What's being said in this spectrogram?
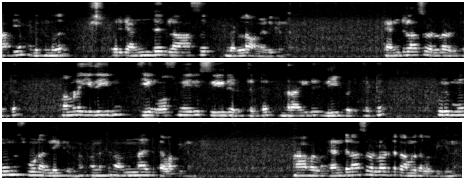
ആദ്യം എടുക്കുന്നത് ഒരു രണ്ട് ഗ്ലാസ് വെള്ളമാണ് എടുക്കേണ്ടത് രണ്ട് ഗ്ലാസ് വെള്ളം എടുത്തിട്ട് നമ്മൾ ഇതിൽ നിന്ന് ഈ റോസ്മേരി സീഡ് എടുത്തിട്ട് ഡ്രൈഡ് ലീഫ് എടുത്തിട്ട് ഒരു മൂന്ന് സ്പൂൺ അതിലേക്ക് ഇടണം. എന്നിട്ട് നന്നായിട്ട് തിളപ്പിക്കണം. ആ വെള്ളം രണ്ട് ഗ്ലാസ് വെള്ളം എടുത്തിട്ട് നമ്മൾ തിളപ്പിക്കുന്നത്.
